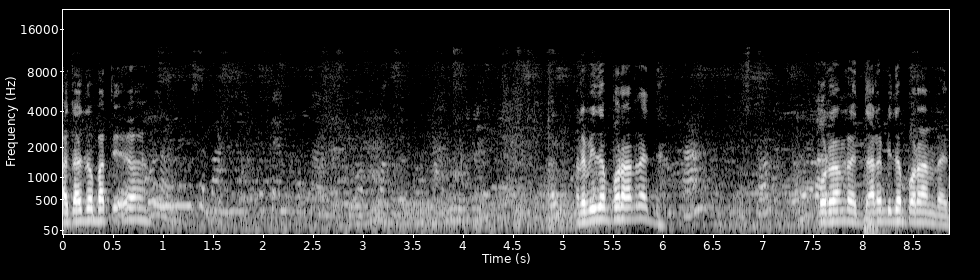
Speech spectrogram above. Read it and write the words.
at bati. Uh, Arabidang 400. Ha? 400. Arabidang 400.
